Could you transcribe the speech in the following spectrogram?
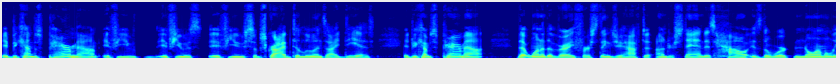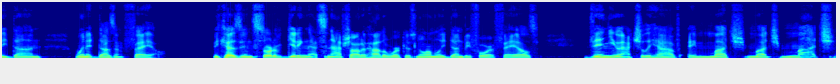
it becomes paramount if you if you if you subscribe to Lewin's ideas, it becomes paramount that one of the very first things you have to understand is how is the work normally done when it doesn't fail because in sort of getting that snapshot of how the work is normally done before it fails, then you actually have a much, much, much,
